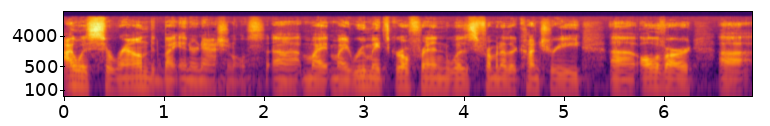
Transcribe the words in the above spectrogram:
I was surrounded by internationals. Uh, my my roommate's girlfriend was from another country. Uh, all of our uh,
